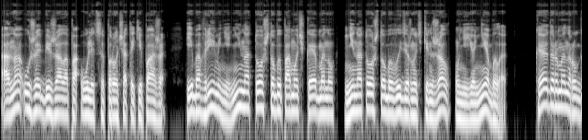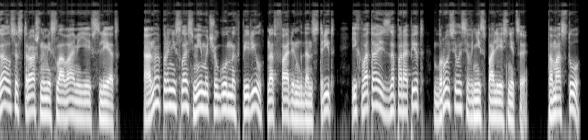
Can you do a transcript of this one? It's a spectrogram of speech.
она уже бежала по улице прочь от экипажа ибо времени ни на то, чтобы помочь Кэбмену, ни на то, чтобы выдернуть кинжал, у нее не было. Кэдермен ругался страшными словами ей вслед. Она пронеслась мимо чугунных перил над Фарингдон-стрит и, хватаясь за парапет, бросилась вниз по лестнице. По мосту,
